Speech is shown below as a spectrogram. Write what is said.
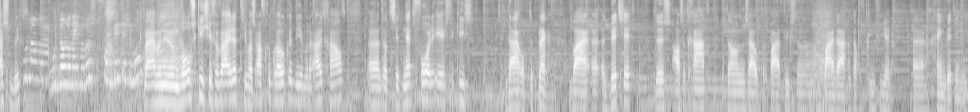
Alsjeblieft. Hoe lang eh, moet Nolan even rust voor een bit in zijn mond? Wij hebben nu een wolfskiesje verwijderd. Die was afgebroken. Die hebben we eruit gehaald. Eh, dat zit net voor de eerste kies. Daar op de plek waar eh, het bit zit. Dus als het gaat, dan zou ik dat paard liefst een, een paar dagen, een dag of drie, vier, geen bit in doen.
